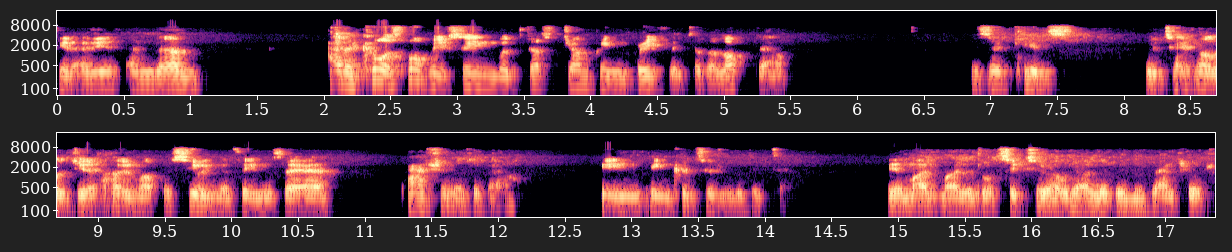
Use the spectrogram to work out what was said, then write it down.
you know, and um, and of course, what we've seen with just jumping briefly to the lockdown is that kids with technology at home are pursuing the things they're passionate about in, in considerable detail. You know, my, my little six year old, I live in the grandchildren,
